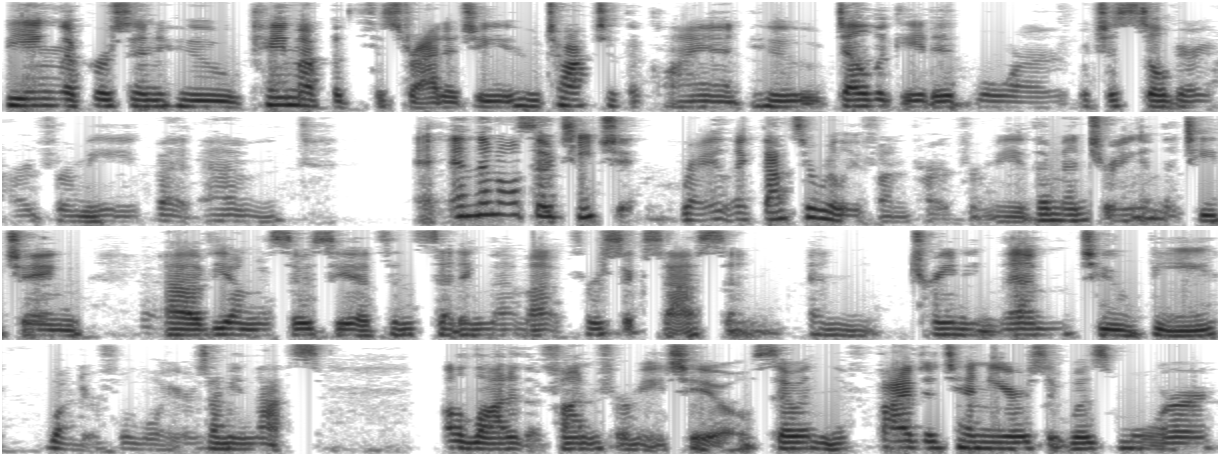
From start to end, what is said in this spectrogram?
being the person who came up with the strategy, who talked to the client, who delegated more, which is still very hard for me. But um, and then also teaching, right? Like that's a really fun part for me, the mentoring and the teaching of young associates and setting them up for success and and training them to be wonderful lawyers. I mean, that's a lot of the fun for me too. So in the 5 to 10 years it was more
